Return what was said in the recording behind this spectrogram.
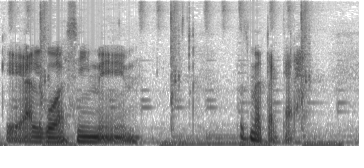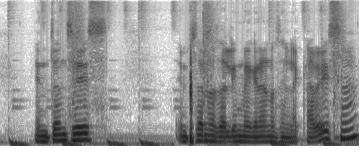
que algo así me pues me atacara. Entonces empezaron a salirme granos en la cabeza.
